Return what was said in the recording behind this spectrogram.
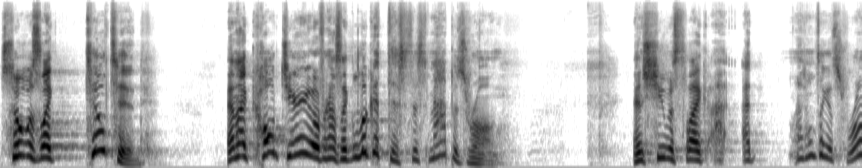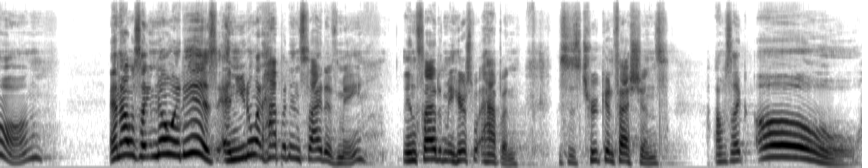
So it was like tilted. And I called Jerry over and I was like, look at this, this map is wrong. And she was like, I, I, I don't think it's wrong. And I was like, no, it is. And you know what happened inside of me? Inside of me, here's what happened. This is true confessions. I was like, oh,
